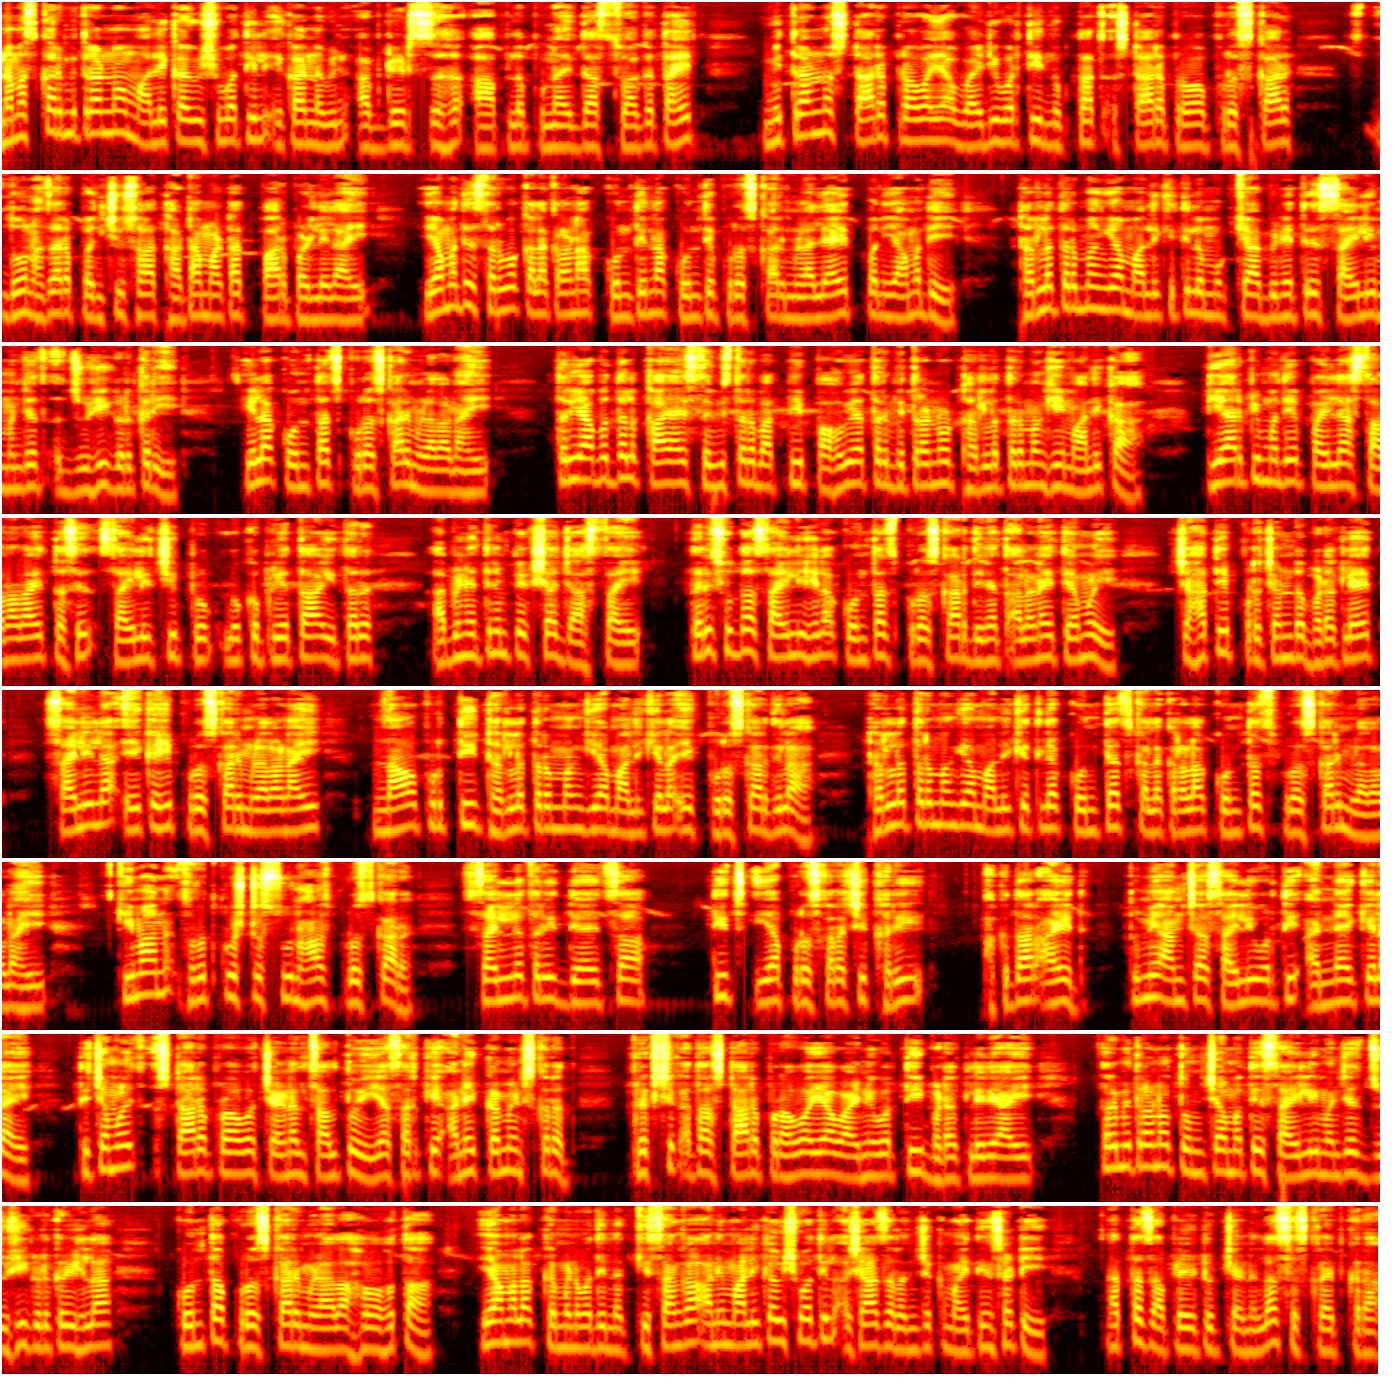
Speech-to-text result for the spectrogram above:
नमस्कार मित्रांनो मालिका विश्वातील एका नवीन अपडेटसह आपलं पुन्हा एकदा स्वागत आहे. मित्रांनो स्टार प्रवा या वायडीवरती नुकताच स्टार प्रवाह पुरस्कार दोन हजार पंचवीस हा थाटामाटात पार पडलेला आहे. यामध्ये सर्व कलाकारांना कोणते ना कोणते पुरस्कार मिळाले आहेत पण यामध्ये ठरलं तर मग या मालिकेतील मुख्य अभिनेत्री सायली म्हणजेच जुही गडकरी हिला कोणताच पुरस्कार मिळाला नाही. तर याबद्दल काय आहे सविस्तर बातमी पाहूया. तर मित्रांनो ठरलं तर मग ही मालिका टी आर पीमध्ये पहिल्या स्थानावर आहे तसेच सायलीची प्रो- लोकप्रियता इतर अभिनेत्रींपेक्षा जास्त आहे. तरीसुद्धा सायली हिला कोणताच पुरस्कार देण्यात आला नाही. त्यामुळे चाहते प्रचंड भडकले आहेत. सायलीला एकही पुरस्कार मिळाला नाही. नावापुरती ठरलं तर मग या मालिकेला एक पुरस्कार दिला. ठरलं तर मग या मालिकेतल्या कोणत्याच कलाकाराला कोणताच पुरस्कार मिळाला नाही. किमान सर्वोत्कृष्ट सून हा पुरस्कार सायलीला तरी द्यायचा तीच या पुरस्काराची खरी हकदार आहेत. तुम्ही आमच्या सायलीवरती अन्याय केलाय. त्याच्यामुळेच स्टार प्रवाह चॅनल चालतोय यासारखे अनेक कमेंट्स करत प्रेक्षक आता स्टार प्रवाह या वाहिनीवरती भडकलेले आहे. तर मित्रांनो तुमच्या मते सायली म्हणजे जुही गडकरी हिला कोणता पुरस्कार मिळाला हवा होता हे आम्हाला कमेंटमध्ये नक्की सांगा. आणि मालिका विश्वातील अशाच रंजक माहितींसाठी आत्ताच आपल्या यूट्यूब चॅनलला सबस्क्राईब करा.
